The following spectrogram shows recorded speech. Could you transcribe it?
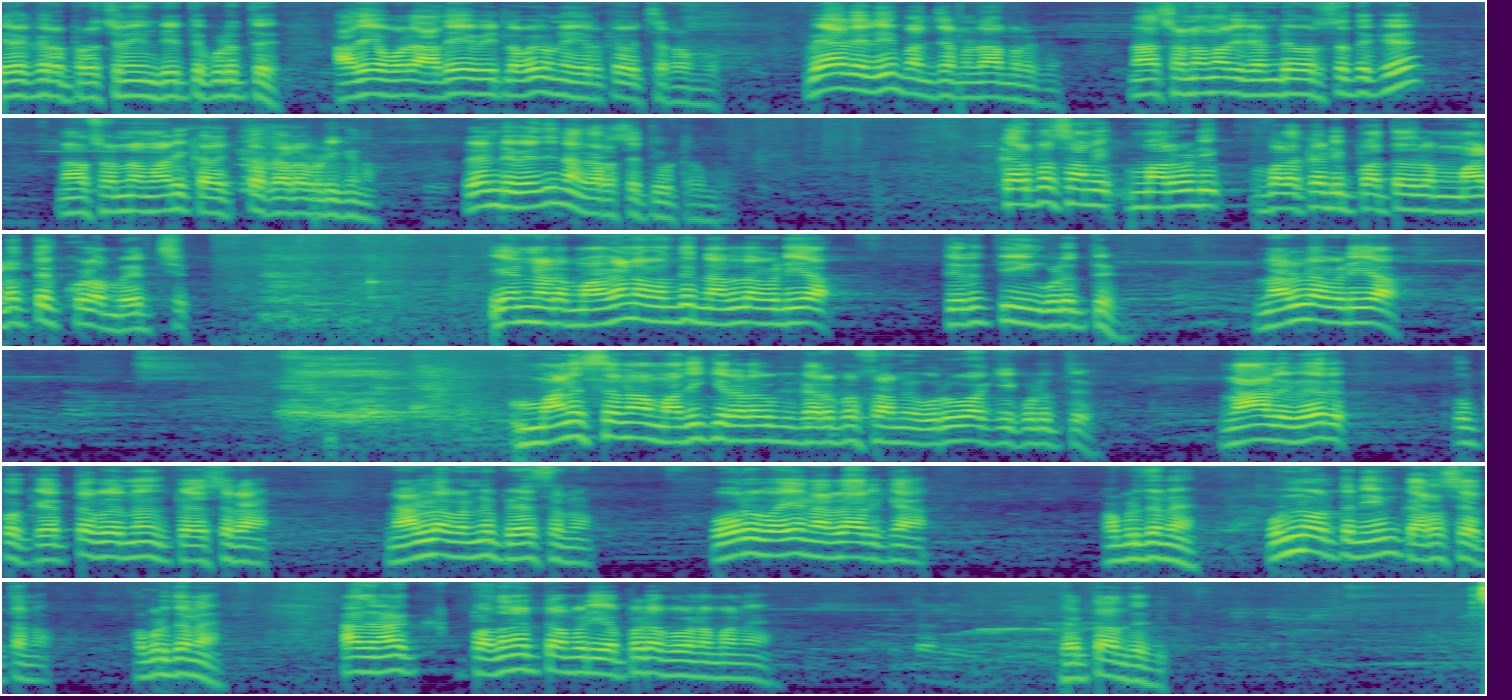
இருக்கிற பிரச்சனையும் தீர்த்து கொடுத்து அதே போல் அதே வீட்டில் போய் உன்னை இருக்க வச்சிடறோம் வேலையிலையும் பஞ்சம் இல்லாமல் இருக்கும் நான் சொன்ன மாதிரி ரெண்டு வருஷத்துக்கு நான் சொன்ன மாதிரி கரெக்டாக கடைப்பிடிக்கணும் ரெண்டு பேர்த்தையும் நான் கரை சேர்த்து விட்டுறோம் கருப்பசாமி மறுபடி வழக்கடி பார்த்ததில் மடத்துக்குளம் பயிற்சி என்னோட மகனை வந்து நல்லபடியாக திருத்தியும் கொடுத்து நல்லபடியாக மனுஷனாக மதிக்கிற அளவுக்கு கருப்பசாமி உருவாக்கி கொடுத்து நாலு பேர் இப்போ கெட்ட பேர்னு பேசுகிறேன் நல்லவன்னு பேசணும். ஒரு பையன் நல்லா இருக்கேன். அப்படி தானே இன்னொருத்தனையும் கரை சேர்த்தணும். அப்படி தானே அதனால் பதினெட்டாம் படி எப்படா போகணுமாண்ணே? எட்டாந்தேதி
